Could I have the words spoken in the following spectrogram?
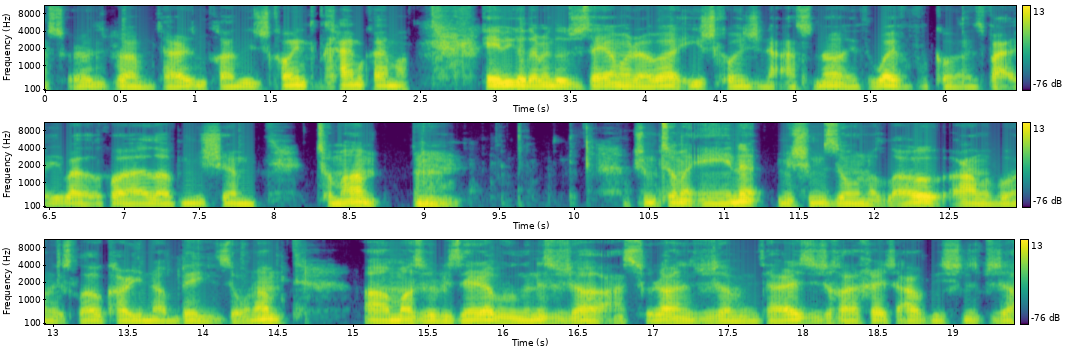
سورة نسبة متعرس من class إيش coin كايم كايم okay we got them those say أما ربا إيش coin جنا أصلا if the wife of the coin is violated by the coin I love مش تمام Shum Tuma Ein, Mishum Zona Low, Alma Bonus Low, Karina Bay Zona. Mas Vizera, Vulinis Vija Asura, and Vija Mitaris, Jachet, Albish, Vija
